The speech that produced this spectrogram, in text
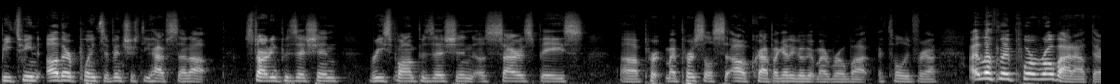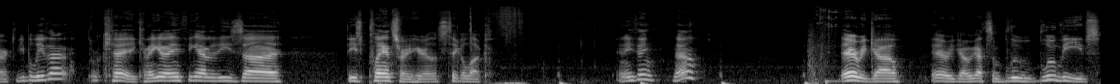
between other points of interest you have set up. Starting position, respawn position, Osiris base, uh, per, my personal... Oh, crap, I gotta go get my robot. I totally forgot. I left my poor robot out there. Can you believe that? Okay, can I get anything out of these, uh, these plants right here? Let's take a look. Anything? No? There we go. There we go. We got some blue blue leaves.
